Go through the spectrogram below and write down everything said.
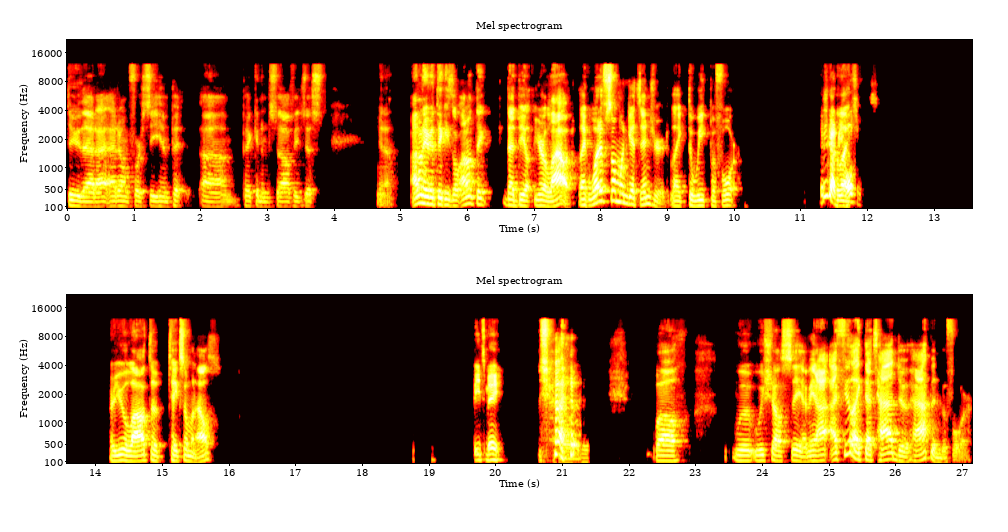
do that, I, I don't foresee him pick, um, picking himself. He's just, you know, I don't even think he's. I don't think that deal you're allowed. Like, what if someone gets injured like the week before? There's got to be Like- alternates. Are you allowed to take someone else? Beats me. well, we, we shall see. I mean, I, I feel like that's had to have happened before.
